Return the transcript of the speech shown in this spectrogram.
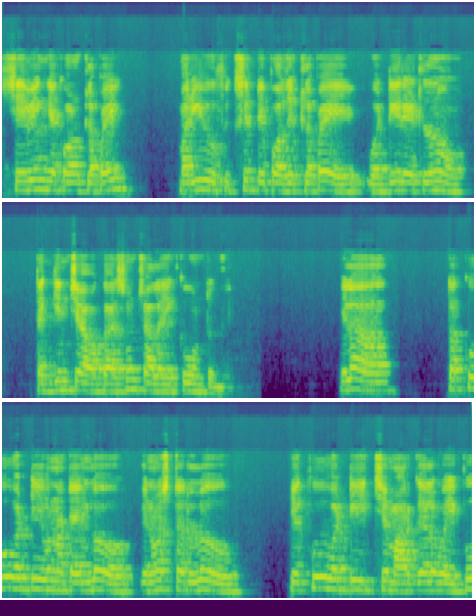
సేవింగ్ అకౌంట్లపై మరియు ఫిక్స్డ్ డిపాజిట్లపై వడ్డీ రేట్లను తగ్గించే అవకాశం చాలా ఎక్కువ ఉంటుంది. ఇలా తక్కువ వడ్డీ ఉన్న టైంలో ఇన్వెస్టర్లు ఎక్కువ వడ్డీ ఇచ్చే మార్గాల వైపు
